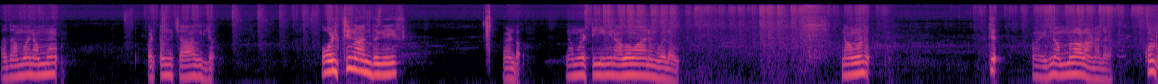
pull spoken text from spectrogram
അതാകുമ്പോൾ നമ്മ പെട്ടെന്ന് ചാവില്ല. ഒളിച്ച് നാനത് ഗെയ്സ് വേണ്ട. നമ്മുടെ ടീമിന് അപമാനം പോലെ ആവും നമ്മുടെ ഇത് ഇത് നമ്മളാളാണല്ലേ? കൊള്ളു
